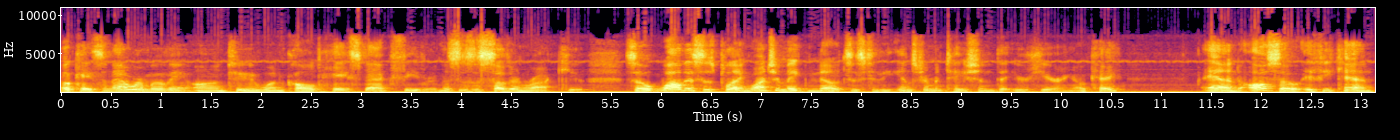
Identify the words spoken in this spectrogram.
Okay, so now we're moving on to one called Haystack Fever, and this is a Southern rock cue. So while this is playing, why don't you make notes as to the instrumentation that you're hearing, okay? And also, if you can,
